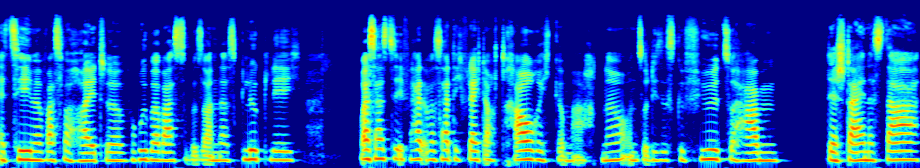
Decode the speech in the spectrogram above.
Erzähl mir, was war heute, worüber warst du besonders glücklich, was, hast du, was hat dich vielleicht auch traurig gemacht, ne? Und so dieses Gefühl zu haben, der Stein ist da,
